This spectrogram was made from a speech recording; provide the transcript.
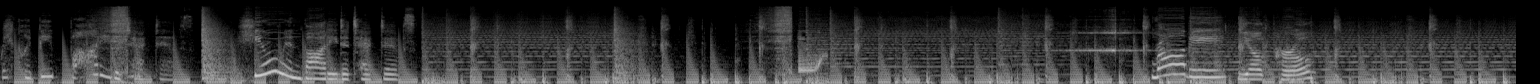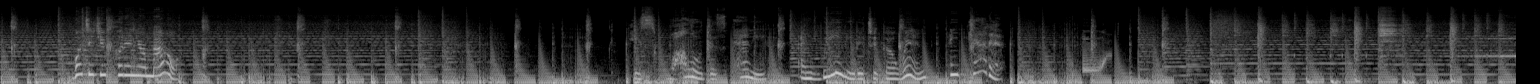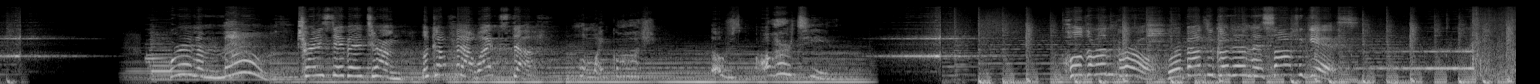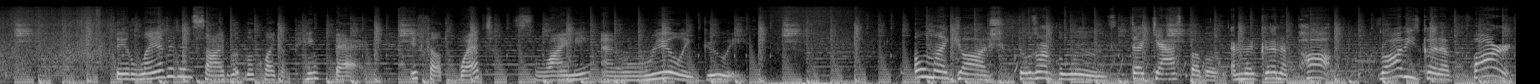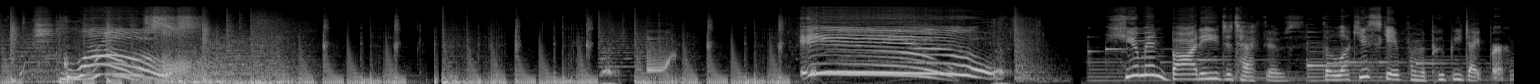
We could be body detectives. Human body detectives. Robbie, yelled Pearl. What did you put in your mouth? He swallowed this penny, and we needed to go in and get it. Those are teeth. Hold on, Pearl. We're about to go down the esophagus. They landed inside what looked like a pink bag. It felt wet, slimy, and really gooey. Oh my gosh, those aren't balloons. They're gas bubbles, and they're gonna pop. Robbie's gonna fart. Gross! Body detectives. The lucky escape from the poopy diaper.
